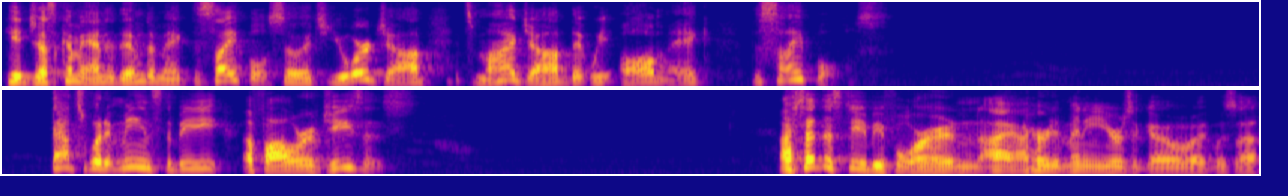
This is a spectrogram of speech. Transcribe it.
He had just commanded them to make disciples. So it's your job, it's my job that we all make disciples. That's what it means to be a follower of Jesus. I've said this to you before, and I heard it many years ago. It was a,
